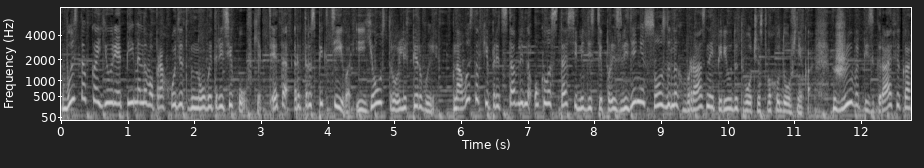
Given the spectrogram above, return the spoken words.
Выставка Юрия Пименова проходит в Новой Третьяковке. Это ретроспектива, и ее устроили впервые. На выставке представлены около 170 произведений, созданных в разные периоды творчества художника. Живопись, графика,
